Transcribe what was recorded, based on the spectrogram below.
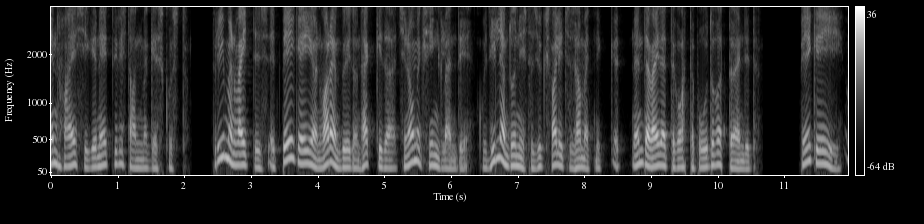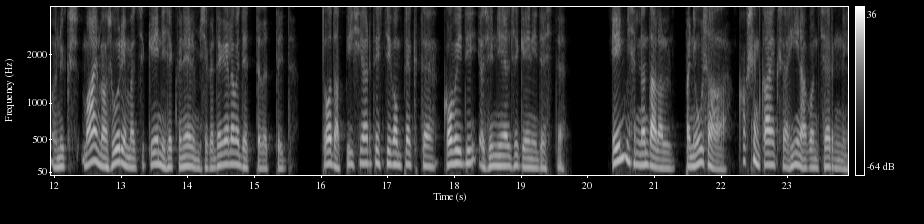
NHS-i geneetilist andmekeskust. Freeman väitis, et PGI on varem püüdnud häkkida Genomics Englandi, kuid hiljem tunnistas üks valitsuse ametnik, et nende väidete kohta puuduvad tõendid. PGI on üks maailma suurimaid geenisekveneerimisega tegelevaid ettevõtteid, toodab PCR-testi komplekte, Covidi ja sünnieelse geeniteste eelmisel nädalal pani USA kakskümmend kaheksa Hiina kontserni,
